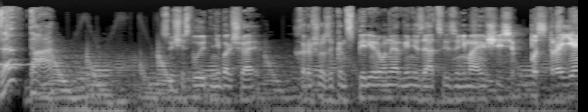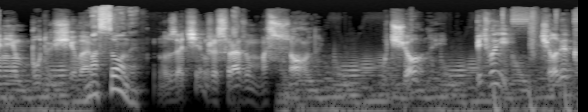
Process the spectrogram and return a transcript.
Да? Да. Существует небольшая, хорошо законспирированная организация, занимающаяся построением будущего. Масоны. Ну зачем же сразу масоны, ученые? Ведь вы человек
